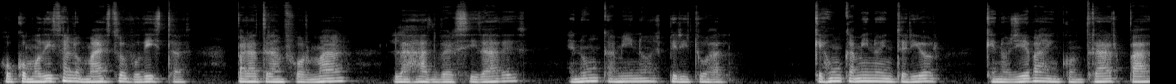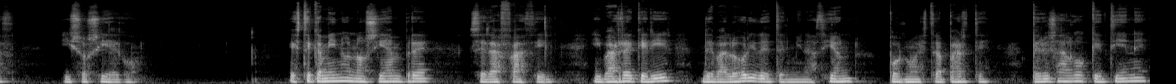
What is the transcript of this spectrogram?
o como dicen los maestros budistas, para transformar las adversidades en un camino espiritual, que es un camino interior que nos lleva a encontrar paz y sosiego. Este camino no siempre será fácil y va a requerir de valor y determinación por nuestra parte, pero es algo que tiene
